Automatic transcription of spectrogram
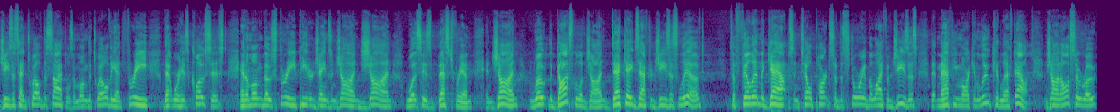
Jesus had 12 disciples. Among the 12, he had three that were his closest. And among those three, Peter, James, and John, John was his best friend. And John wrote the Gospel of John decades after Jesus lived to fill in the gaps and tell parts of the story of the life of Jesus that Matthew, Mark, and Luke had left out. John also wrote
